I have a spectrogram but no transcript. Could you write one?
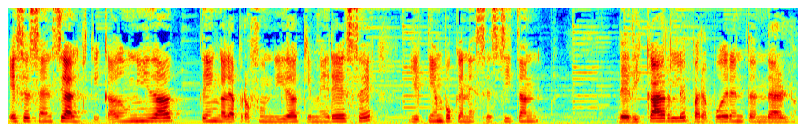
Es esencial que cada unidad tenga la profundidad que merece y el tiempo que necesitan dedicarle para poder entenderlo.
